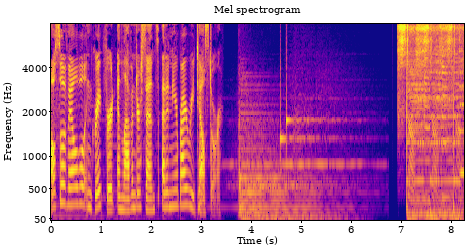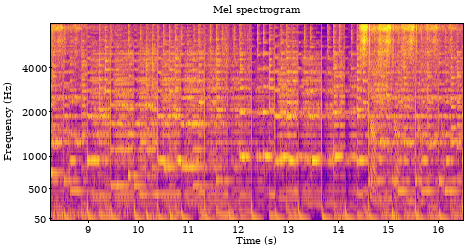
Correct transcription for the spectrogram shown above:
Also available in grapefruit and lavender scents at a nearby retail store. Stuff, stuff, stuff, stuff. Stuff, stuff.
